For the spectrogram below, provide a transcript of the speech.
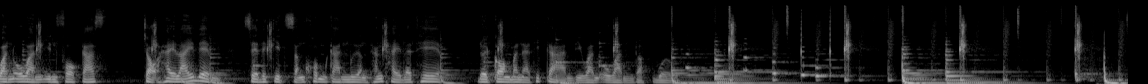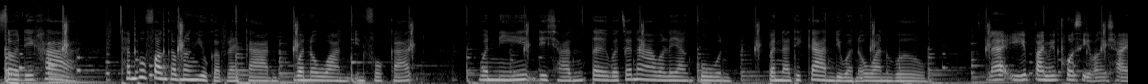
101 In Focus เจาะไฮไลท์เด่น เศรษฐกิจสังคมการเมืองทั้งไทยและเทศ โดยกองบรรณาธิการดีวันโอวันดอทเวิสวัสดีค่ะ ท่านผู้ฟังกำลังอยู่กับรายการ101 In Focus วันนี้ดิฉันเตยวัจนาวรยังกูล บรรณาธิการ The101.worldและอีฟปานิโพสีวังชัย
